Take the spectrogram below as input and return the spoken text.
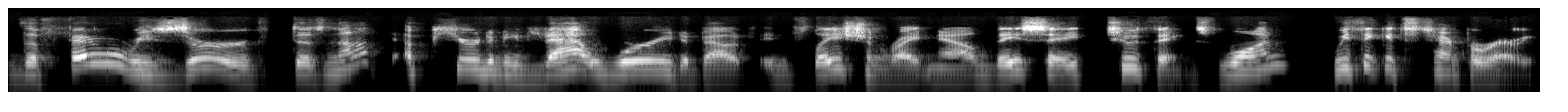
the Federal Reserve does not appear to be that worried about inflation right now. They say two things. One, we think it's temporary.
